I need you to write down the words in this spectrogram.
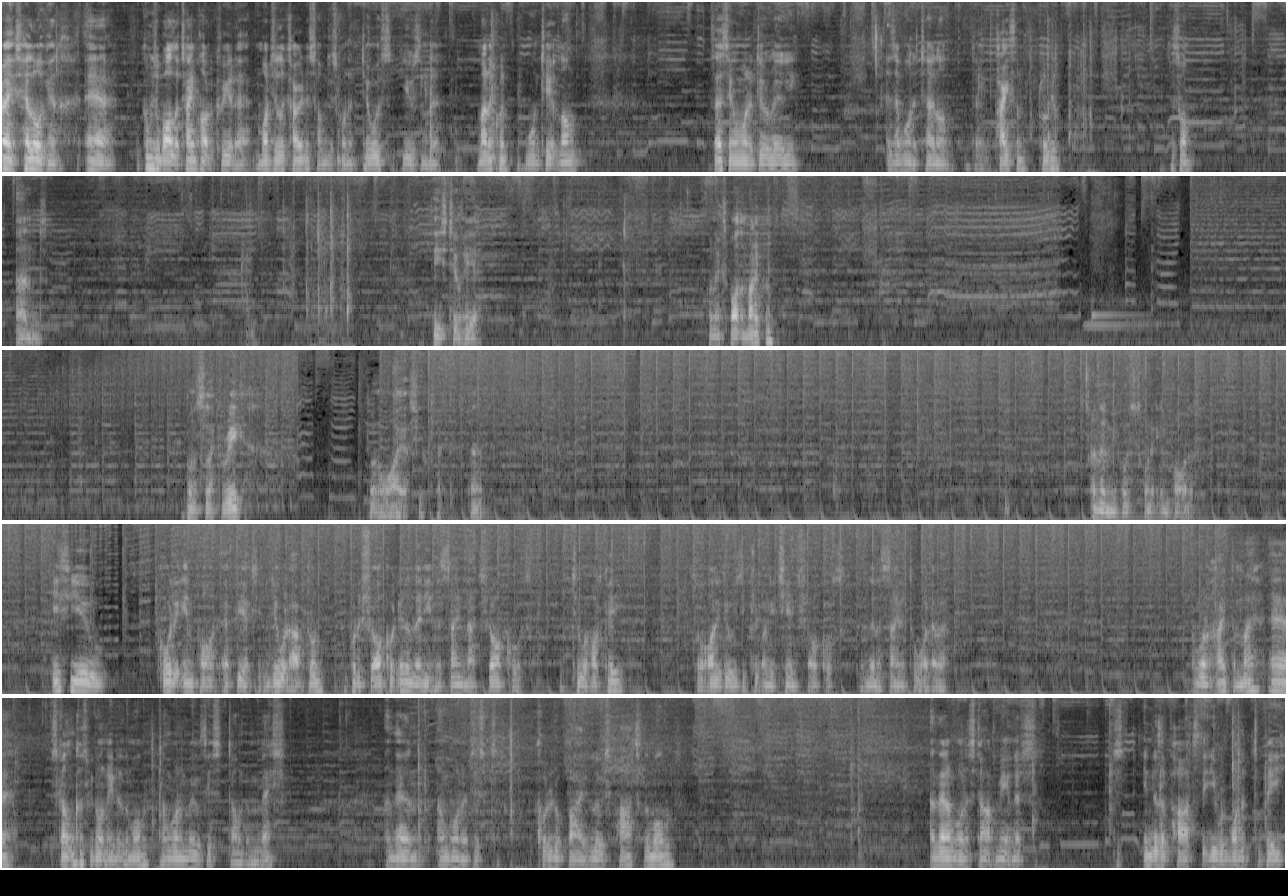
Right, hello again. Uh, it comes up all the time how to create a modular character, so I'm just going to do it using the mannequin. Won't take long. First thing I want to do really is I want to turn on the Python plugin. This one. And these two here. I'm going to export the mannequin. To select rig. Don't know why I should selected that. And then you're just going to import it. If you go to import FBX, you can do what I've done. and Put a shortcut in and then you can assign that shortcut to a hotkey. So all you do is you click on your change shortcuts and then assign it to whatever. I'm going to hide the uh, skeleton because we don't need it at the moment. I'm going to move this down to mesh. And then I'm going to just cut it up by loose parts for the moment. And then I'm going to start making it just into the parts that you would want it to be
